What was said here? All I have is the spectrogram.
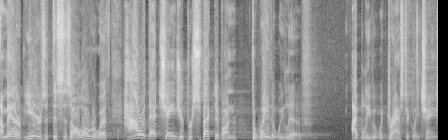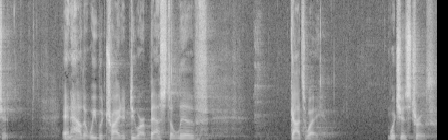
a matter of years that this is all over with, how would that change your perspective on the way that we live? I believe it would drastically change it. And how that we would try to do our best to live God's way, which is truth.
